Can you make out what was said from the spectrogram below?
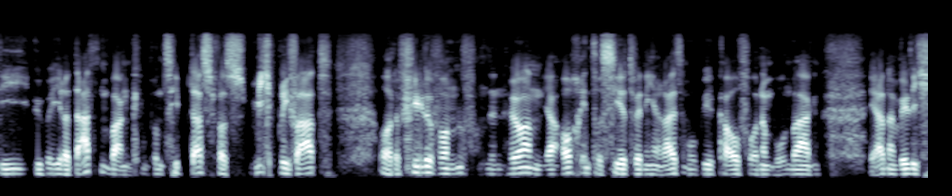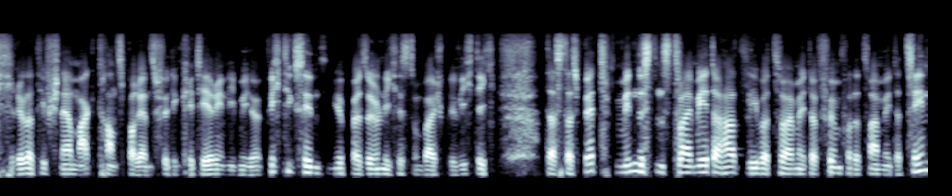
die über ihre Datenbank im Prinzip das, was mich privat oder viele von, von den Hörern ja auch interessiert, wenn ich ein Reisemobil kaufe oder einen Wohnwagen, ja, dann will ich relativ schnell Markttransparenz für die Kriterien, die mir wichtig sind. Mir persönlich ist zum Beispiel wichtig, dass das Bett mindestens zwei Meter hat, lieber zwei Meter fünf oder zwei Meter zehn.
